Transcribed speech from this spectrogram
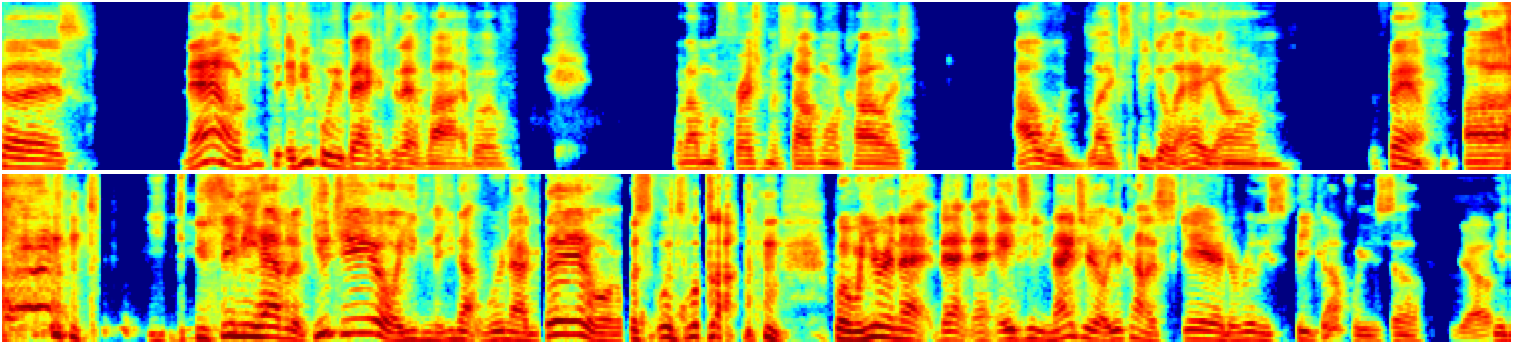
because now if you t- if you put me back into that vibe of when I'm a freshman, sophomore in college, I would like speak up like, hey, um, fam, uh, do you see me having a future here, or you you not we're not good, or what's what's what's up? but when you're in that that, that 18, 19 year old, you're kind of scared to really speak up for yourself. Yeah, you're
